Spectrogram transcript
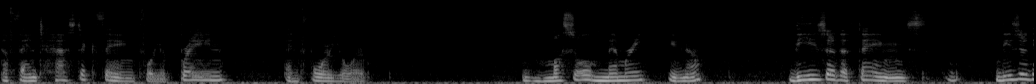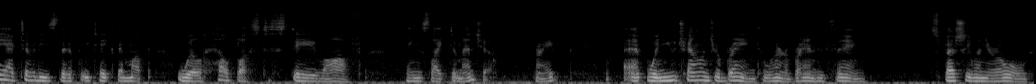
a fantastic thing for your brain and for your muscle memory, you know. These are the things, these are the activities that, if we take them up, will help us to stave off things like dementia, right? And when you challenge your brain to learn a brand new thing, especially when you're old,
